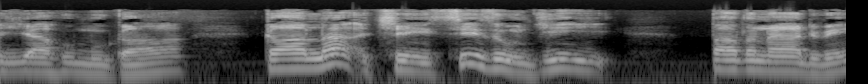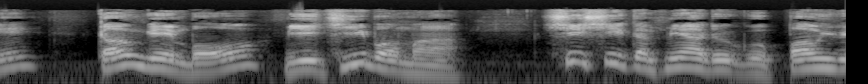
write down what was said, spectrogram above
အရာဟုမူကား ကာလအချိန်စေစုံခြင်း၏သာသနာတွင် ကောင်းကင်ပေါ် မြေကြီးပေါ်မှ ရှိရှိသမျှတို့ကို ပေါင်း၍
